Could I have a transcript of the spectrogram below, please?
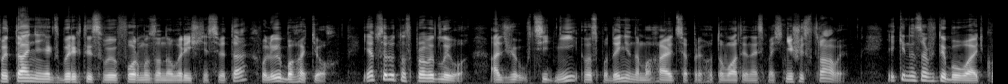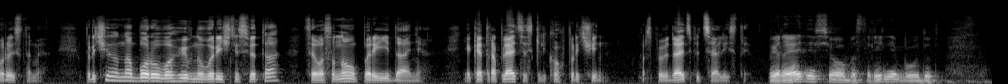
Питання, як зберегти свою форму за новорічні свята, хвилює багатьох. І абсолютно справедливо, адже в ці дні господині намагаються приготувати найсмачніші страви, які не завжди бувають корисними. Причина набору ваги в новорічні свята це в основному переїдання, яке трапляється з кількох причин, розповідають спеціалісти. Вероятніше всього, обострення будут.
